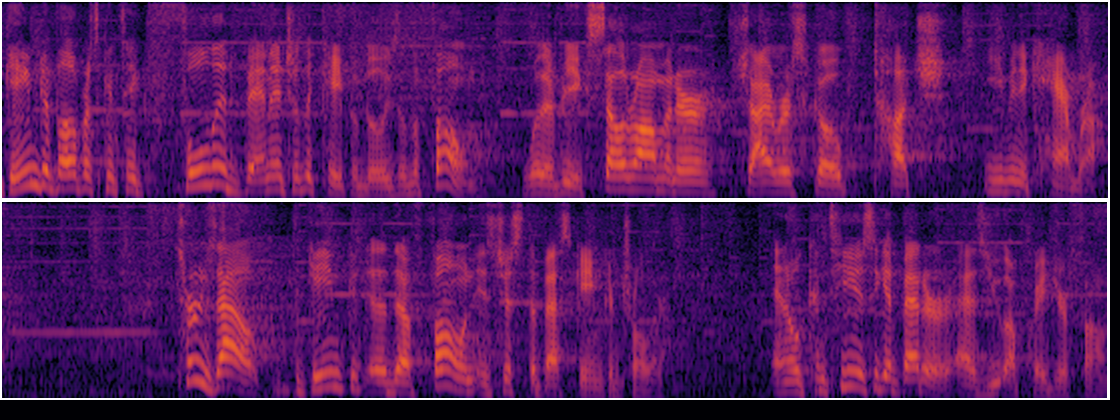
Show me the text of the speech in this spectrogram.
Game developers can take full advantage of the capabilities of the phone, whether it be accelerometer, gyroscope, touch, even a camera. Turns out the, game, uh, the phone is just the best game controller, and it will continue to get better as you upgrade your phone.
